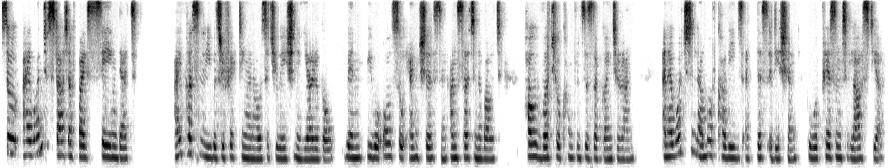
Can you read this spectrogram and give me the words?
So I want to start off by saying that I personally was reflecting on our situation a year ago when we were all so anxious and uncertain about how virtual conferences are going to run. And I watched a number of colleagues at this edition who were present last year.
